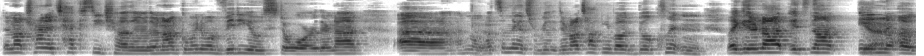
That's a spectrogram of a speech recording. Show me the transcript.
they're not trying to text each other. They're not going to a video store. They're not. Uh, I don't know Yeah. what's something that's really. They're not talking about Bill Clinton. Like they're not. It's not in Yeah. a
